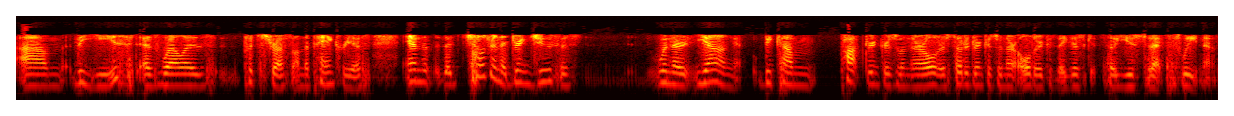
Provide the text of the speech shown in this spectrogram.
um, the yeast as well as put stress on the pancreas. And the, the children that drink juices when they're young become pop drinkers when they're older, soda drinkers when they're older because they just get so used to that sweetness.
